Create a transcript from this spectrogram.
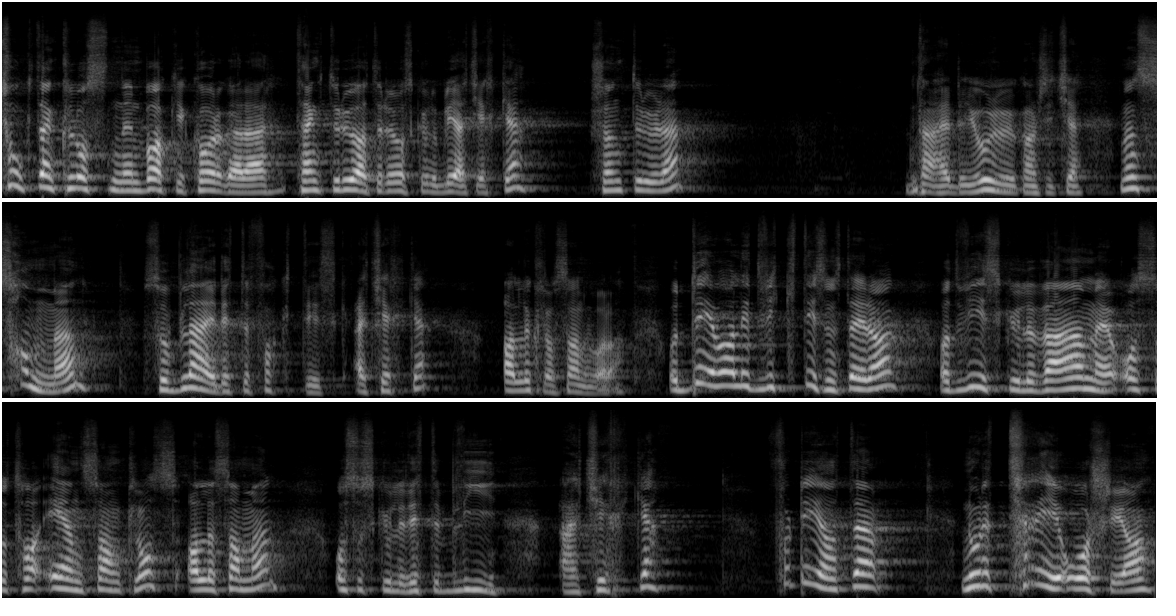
tok den klossen din bak i korga der, tenkte du at det da skulle bli ei kirke? Skjønte du det? Nei, det gjorde du kanskje ikke. Men sammen så ble dette faktisk ei kirke. Alle klossene våre. Og Det var litt viktig synes jeg i dag, at vi skulle være med oss og ta én sånn kloss, alle sammen. Og så skulle dette bli ei kirke. Fordi at eh, nå er det tre år siden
